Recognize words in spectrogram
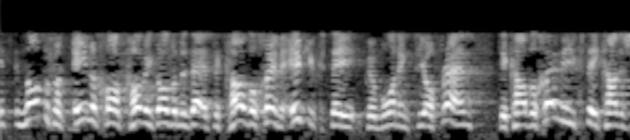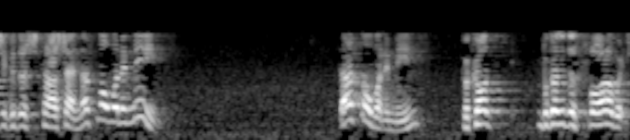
it's not because Einachal Kovi Golden is there, it's a Kal If you could say good morning to your friend, the Kal you could say Kaddish and Kedusha to Hashem. That's not what it means. That's not what it means. Because because of the svara which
